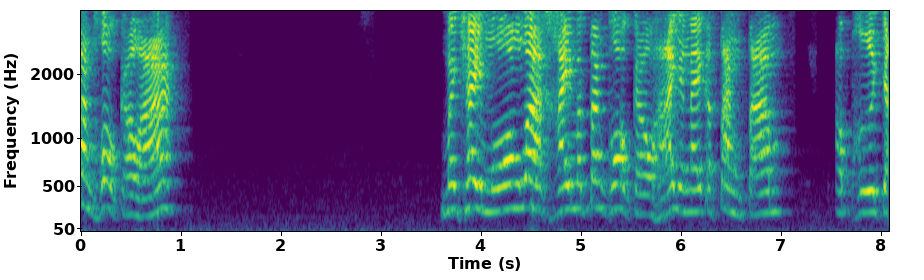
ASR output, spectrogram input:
ตั้งข้อกล่าวหา ไม่ใช่มองว่าใครมาตั้งข้อกล่าวหายังไงก็ตั้งตามอำเภอใจ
